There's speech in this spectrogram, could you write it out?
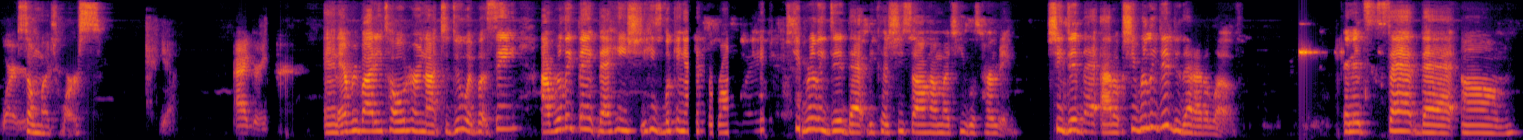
worse. so much worse. Yeah, I agree. And everybody told her not to do it, but see, I really think that he he's looking at it the wrong way. She really did that because she saw how much he was hurting. She did that out of she really did do that out of love. And it's sad that um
